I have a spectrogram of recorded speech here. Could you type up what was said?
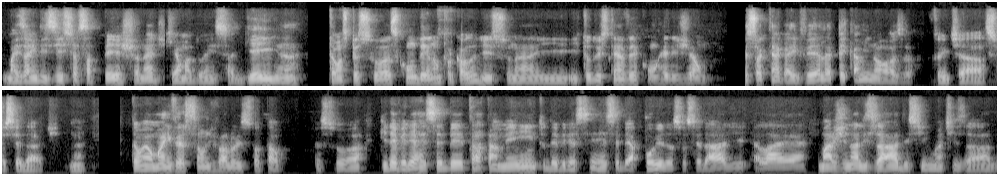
mas ainda existe essa pecha, né, de que é uma doença gay, né? Então as pessoas condenam por causa disso, né? E, e tudo isso tem a ver com religião. A pessoa que tem HIV, ela é pecaminosa frente à sociedade, né? Então é uma inversão de valores total. Pessoa que deveria receber tratamento, deveria receber apoio da sociedade, ela é marginalizada, estigmatizada.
